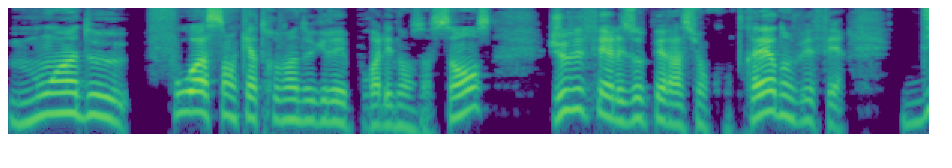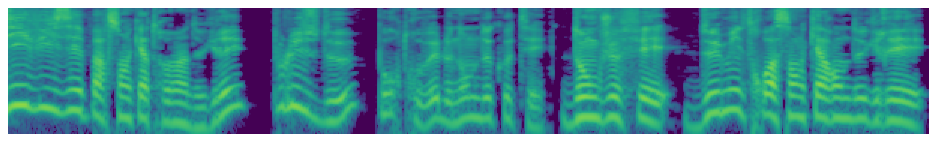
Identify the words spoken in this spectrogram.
moins 2 fois 180 degrés pour aller dans un sens, je vais faire les opérations contraires, donc je vais faire diviser par 180 degrés plus 2 pour trouver le nombre de côtés. Donc je fais 2340 degrés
